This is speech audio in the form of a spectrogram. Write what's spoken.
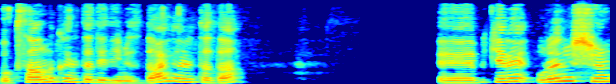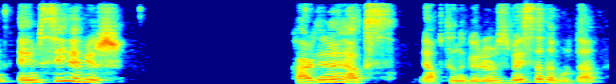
90'lık harita dediğimiz dahil haritada e, bir kere Uranüs'ün MC ile bir kardinal aks yaptığını görüyoruz. Vesta da burada.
